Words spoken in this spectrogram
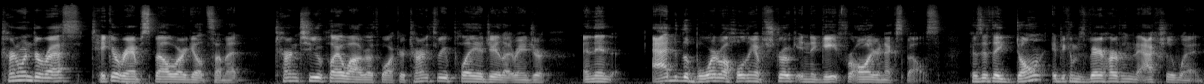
turn one duress, take a ramp spell or a guild summit, turn two play a wild growth walker, turn three play a Jadelight Ranger, and then add to the board while holding up stroke and negate for all your next spells. Because if they don't, it becomes very hard for them to actually win.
